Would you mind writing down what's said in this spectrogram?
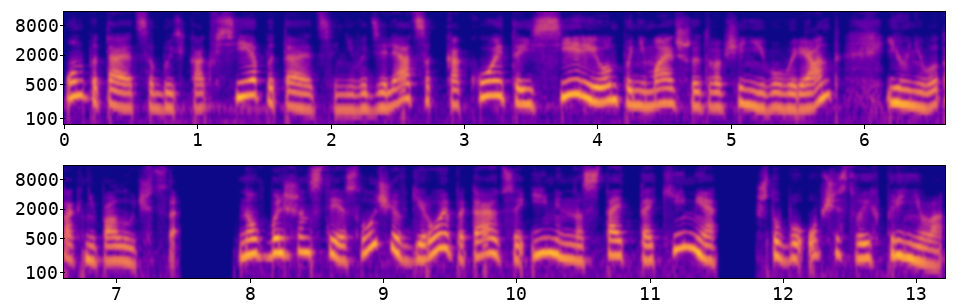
Он пытается быть как все, пытается не выделяться. К какой-то из серии он понимает, что это вообще не его вариант, и у него так не получится. Но в большинстве случаев герои пытаются именно стать такими, чтобы общество их приняло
